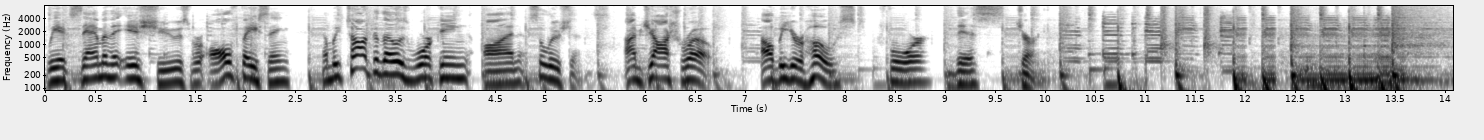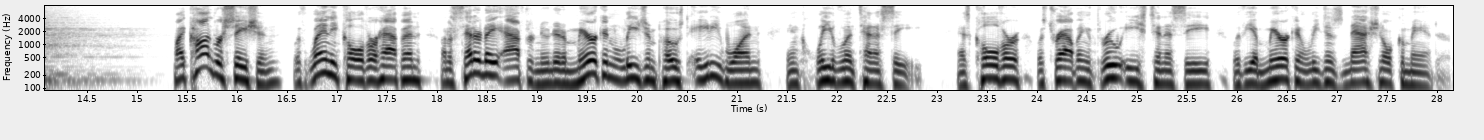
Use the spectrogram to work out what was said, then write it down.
We examine the issues we're all facing and we talk to those working on solutions. I'm Josh Roe. I'll be your host for this journey. My conversation with Lanny Culver happened on a Saturday afternoon at American Legion Post 81 in Cleveland, Tennessee, as Culver was traveling through East Tennessee with the American Legion's national commander.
